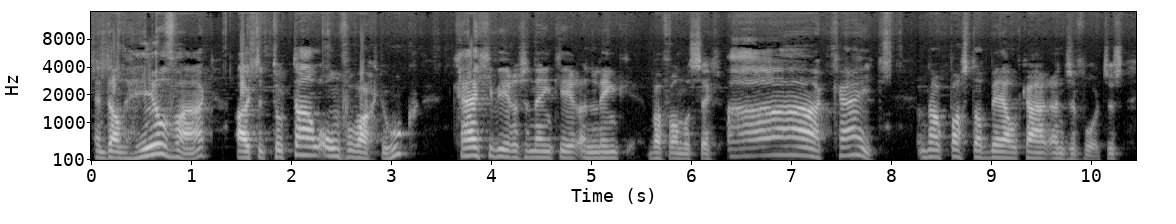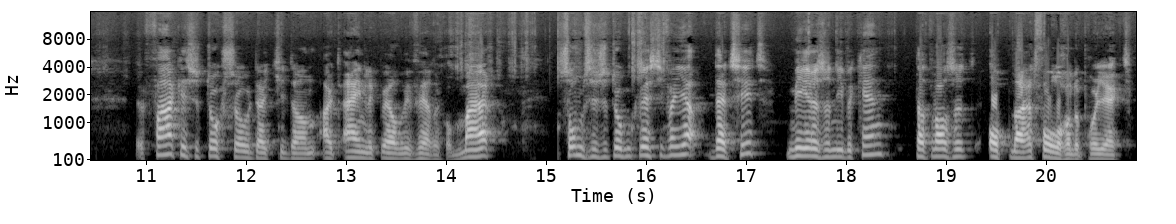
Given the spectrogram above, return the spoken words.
En dan heel vaak uit een totaal onverwachte hoek krijg je weer eens in één keer een link waarvan het zegt, ah, kijk, nou past dat bij elkaar enzovoort. Dus eh, vaak is het toch zo dat je dan uiteindelijk wel weer verder komt. Maar soms is het ook een kwestie van, ja, that's it, meer is er niet bekend, dat was het, op naar het volgende project.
